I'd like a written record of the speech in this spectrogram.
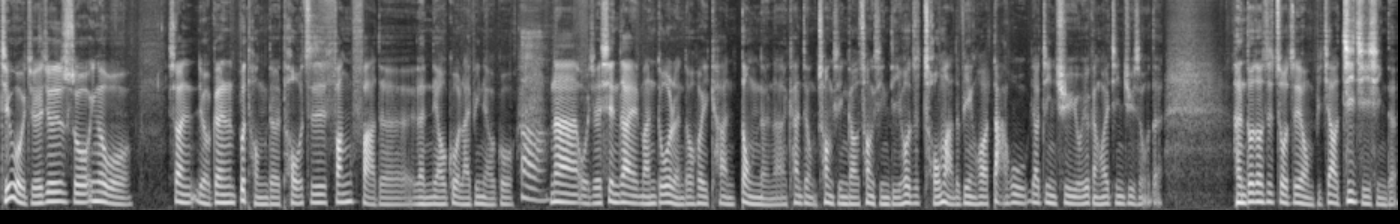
其实我觉得就是说，因为我算有跟不同的投资方法的人聊过，来宾聊过。哦，那我觉得现在蛮多人都会看动能啊，看这种创新高、创新低，或者筹码的变化，大户要进去，我就赶快进去什么的。很多都是做这种比较积极型的，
